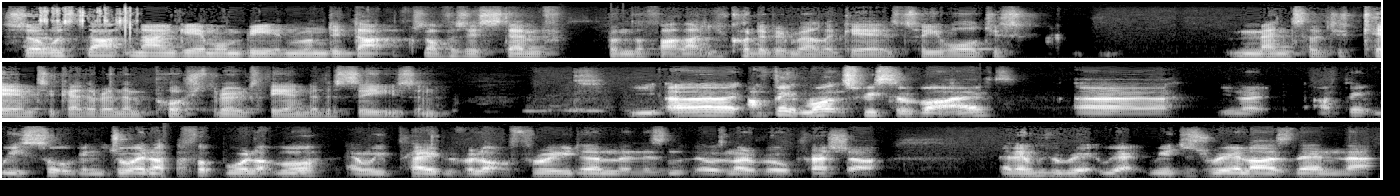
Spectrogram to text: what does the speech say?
So was that nine game unbeaten run? Did that obviously stem from the fact that you could have been relegated? So you all just mentally just came together and then pushed through to the end of the season. Uh, I think once we survived, uh, you know, I think we sort of enjoyed our football a lot more, and we played with a lot of freedom, and there was no real pressure. And then we re- we just realised then that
